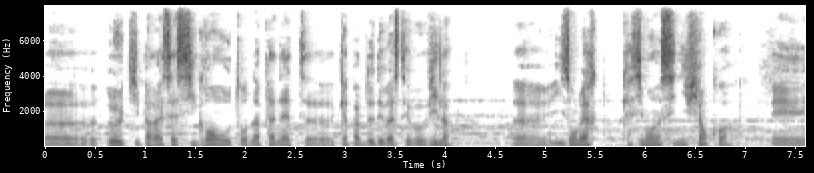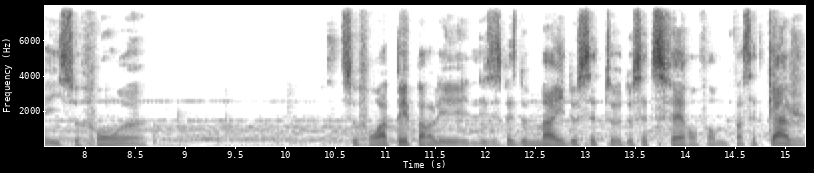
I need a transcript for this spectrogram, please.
eux qui paraissaient si grands autour de la planète, euh, capables de dévaster vos villes, euh, ils ont l'air quasiment insignifiants, quoi. Et ils se font, se font happer par les, espèces de mailles de cette, de cette sphère en forme, enfin cette cage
